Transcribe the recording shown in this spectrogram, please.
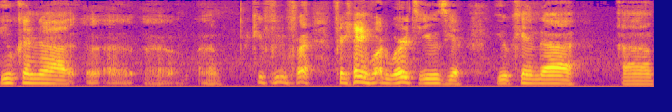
You can, uh, uh, uh, uh, keep forgetting what word to use here. You can um,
